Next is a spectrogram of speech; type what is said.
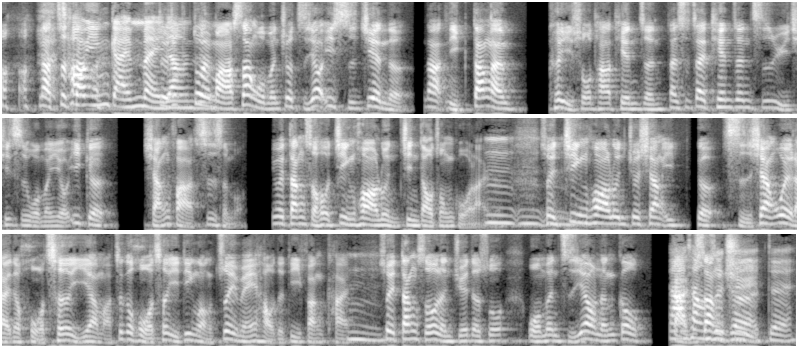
那这超应该美这样对，马上我们就只要一实践了。那你当然可以说他天真，但是在天真之余，其实我们有一个想法是什么？因为当时候进化论进到中国来，嗯嗯，所以嗯进化论就像一个驶向未来的火车一样嘛，这个火车一定往最美好的地方开。嗯所以当时候人觉得说，我们只要能够赶上去，这个对，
